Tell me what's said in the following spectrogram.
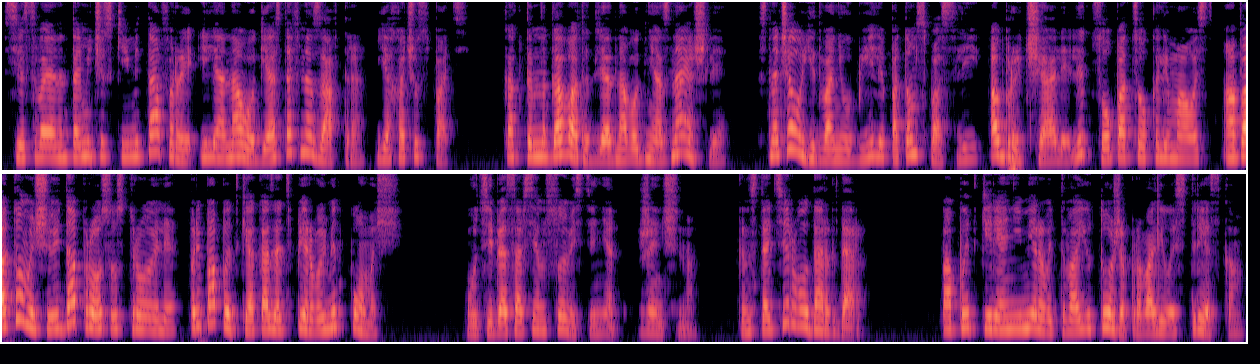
Все свои анатомические метафоры или аналогии оставь на завтра. Я хочу спать. Как-то многовато для одного дня, знаешь ли? Сначала едва не убили, потом спасли, обрычали, лицо подсокали малость, а потом еще и допрос устроили при попытке оказать первую медпомощь. «У тебя совсем совести нет, женщина», — констатировал Даркдар. «Попытки реанимировать твою тоже провалилась треском.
